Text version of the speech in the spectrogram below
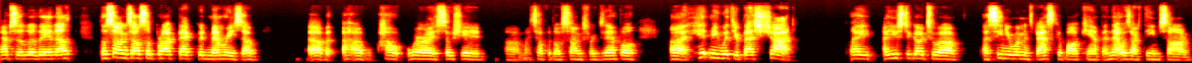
Absolutely, and those songs also brought back good memories of of uh, how where I associated uh, myself with those songs. For example, uh, hit me with your best shot. I I used to go to a, a senior women's basketball camp, and that was our theme song,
